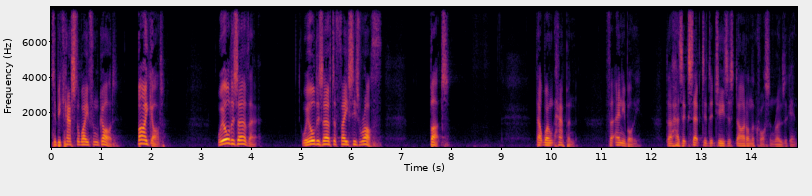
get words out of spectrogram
to be cast away from God by God. We all deserve that. We all deserve to face his wrath. But that won't happen for anybody that has accepted that Jesus died on the cross and rose again.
